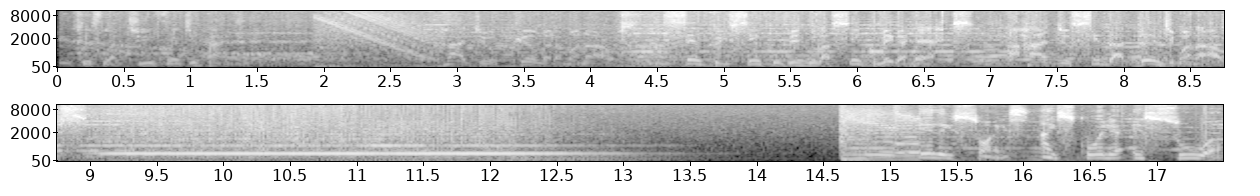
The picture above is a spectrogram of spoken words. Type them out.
Legislativa de Rádio. Rádio Câmara Manaus, 105,5 MHz. A Rádio Cidadã de Manaus. Eleições. A escolha é sua.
